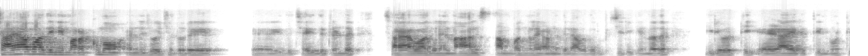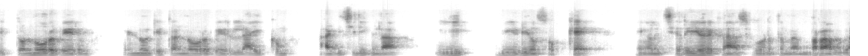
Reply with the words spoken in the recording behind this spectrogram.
ഛായാവാദിനി മറക്കുമോ എന്ന് ചോദിച്ചിട്ടൊരു ഇത് ചെയ്തിട്ടുണ്ട്. ഛായാവാദിനെ നാല് സ്തംഭങ്ങളെയാണ് ഇതിൽ അവതരിപ്പിച്ചിരിക്കുന്നത്. ഇരുപത്തി ഏഴായിരത്തി നൂറ്റി തൊണ്ണൂറ് പേരും എണ്ണൂറ്റി തൊണ്ണൂറ് പേര് ലൈക്കും അടിച്ചിരിക്കുന്ന ഈ വീഡിയോസ് ഒക്കെ നിങ്ങൾ ചെറിയൊരു കാശ് കൊടുത്ത് മെമ്പർ ആവുക.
